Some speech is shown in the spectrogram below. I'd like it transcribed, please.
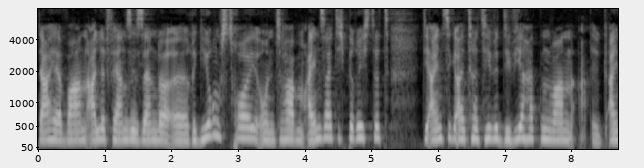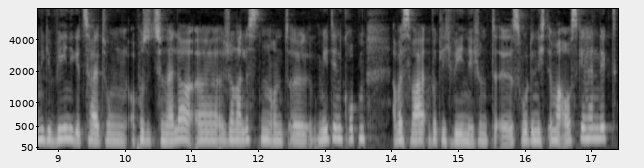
Daher waren alle Fernsehsender äh, regierungstreu und haben einseitig berichtet. Die einzige Alternative, die wir hatten, waren äh, einige wenige Zeitungen oppositioneller äh, Journalisten und äh, Mediengruppen, aber es war wirklich wenig und äh, es wurde nicht immer ausgehändigt.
